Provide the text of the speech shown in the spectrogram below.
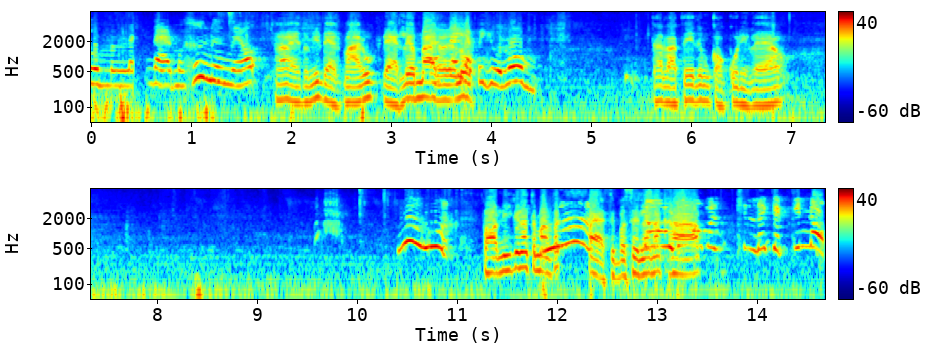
ลมมันแรงแดดมาครึ่งหนึงแล้วใช่ตรงนี้แดดมาลูกแดดเริ่มได้แล้วแต่นะอลูยากกไปอยู่ร่ม แต่ลาเต้เริ่มก่อกวนอีกแล้วง่วงง่วงตอนนี้ก็น่าจะมาสักแปดสิบเปอร์เซ็นต์แล้วนะครับเอามันชิ้นเล็กอยากกินหนู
